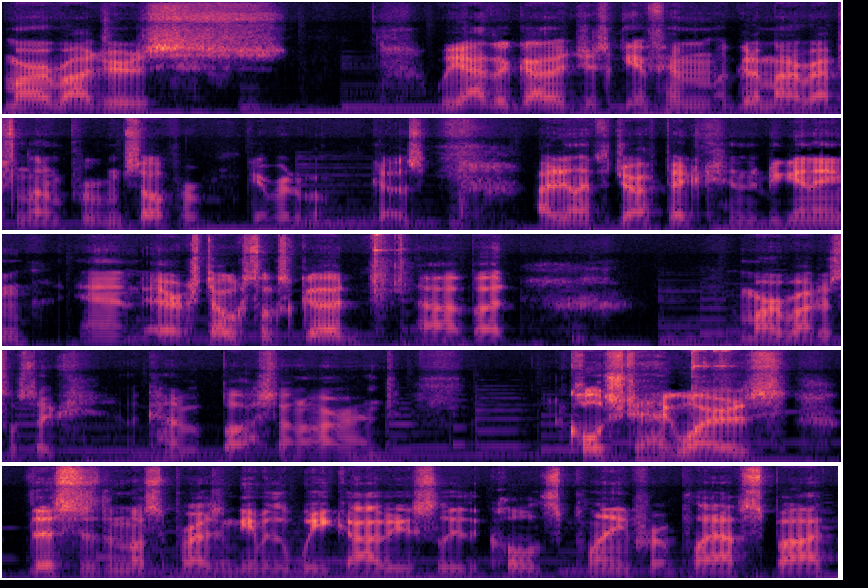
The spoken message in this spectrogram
Mara Rogers we either gotta just give him a good amount of reps and let him prove himself or get rid of him because I didn't like the draft pick in the beginning and Eric Stokes looks good, uh, but Mara Rogers looks like kind of a bust on our end. Colts Jaguars. This is the most surprising game of the week. Obviously, the Colts playing for a playoff spot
